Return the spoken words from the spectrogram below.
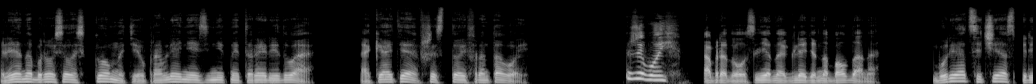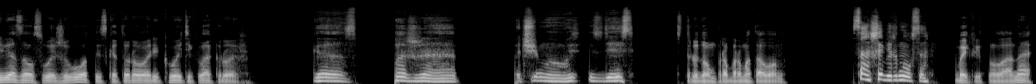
Лена бросилась в комнате управления зенитной турелью-2, а Катя — в шестой фронтовой. «Живой», — обрадовалась Лена, глядя на Балдана. Бурят сейчас перевязывал свой живот, из которого рекой текла кровь. «Госпожа, почему вы здесь?» — с трудом пробормотал он. «Саша вернулся!» — выкрикнула она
